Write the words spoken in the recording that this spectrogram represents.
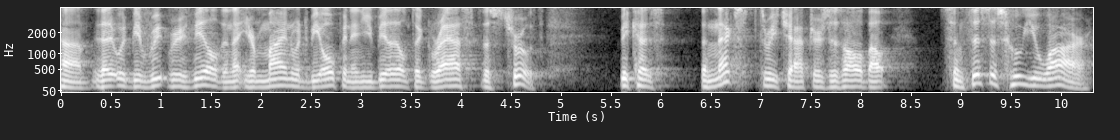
Uh, that it would be re- revealed and that your mind would be open and you'd be able to grasp this truth. Because the next three chapters is all about since this is who you are,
